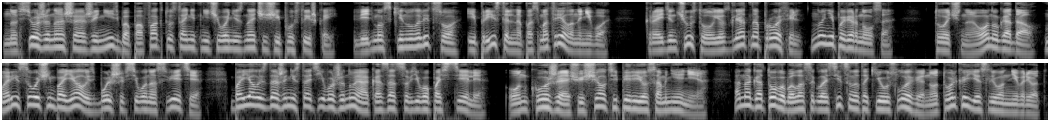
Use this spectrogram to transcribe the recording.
Но все же наша женитьба по факту станет ничего не значащей пустышкой. Ведьма вскинула лицо и пристально посмотрела на него. Крейден чувствовал ее взгляд на профиль, но не повернулся. Точно, он угадал. Мариса очень боялась больше всего на свете, боялась даже не стать его женой, а оказаться в его постели. Он кожей ощущал теперь ее сомнения. Она готова была согласиться на такие условия, но только если он не врет.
